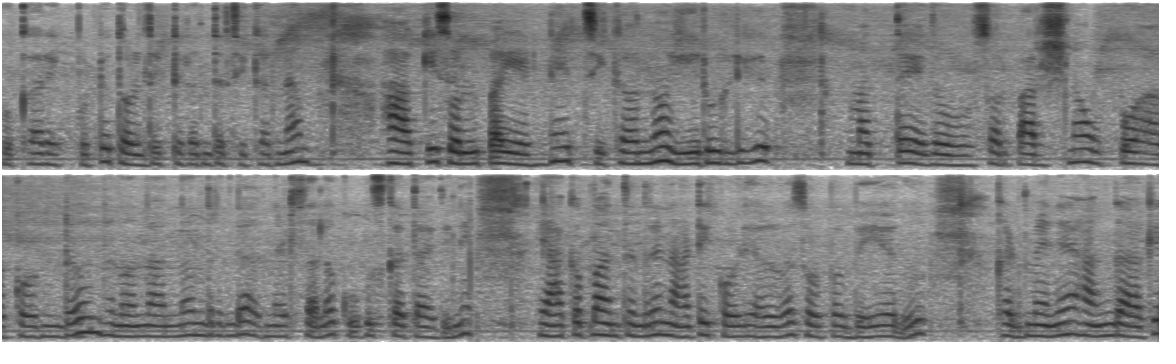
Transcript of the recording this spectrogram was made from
ಕುಕ್ಕರ್ ಇಟ್ಬಿಟ್ಟು ತೊಳೆದಿಟ್ಟಿರೋಂಥ ಚಿಕನ್ನ ಹಾಕಿ ಸ್ವಲ್ಪ ಎಣ್ಣೆ ಚಿಕನ್ನು ಈರುಳ್ಳಿ ಮತ್ತು ಇದು ಸ್ವಲ್ಪ ಅರಿಶಿನ ಉಪ್ಪು ಹಾಕ್ಕೊಂಡು ನಾನು ಒಂದು ಹನ್ನೊಂದರಿಂದ ಹನ್ನೆರಡು ಸಲ ಕೂಗಿಸ್ಕೊತಾ ಇದ್ದೀನಿ. ಯಾಕಪ್ಪ ಅಂತಂದರೆ ನಾಟಿ ಕೋಳಿ ಅಲ್ವಾ ಸ್ವಲ್ಪ ಬೇಯೋದು. ಕಡಿಮೆನೆ ಹಾಗಾಗಿ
